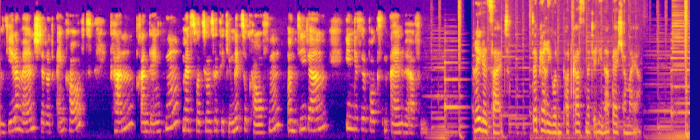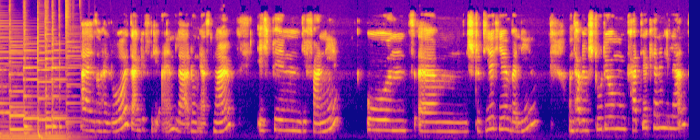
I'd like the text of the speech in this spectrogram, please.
Und jeder Mensch, der dort einkauft, kann dran denken, Menstruationsartikel mitzukaufen und die dann in diese Boxen einwerfen. Regelzeit, der Perioden-Podcast mit Elena Berchermeier. Also hallo, danke für die Einladung erstmal. Ich bin die Fanny und ähm, studiere hier in Berlin und habe im Studium Katja kennengelernt,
